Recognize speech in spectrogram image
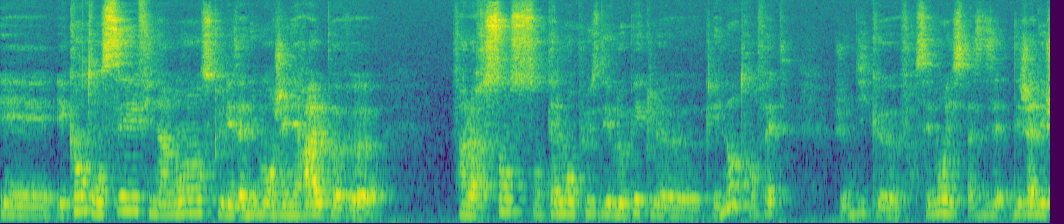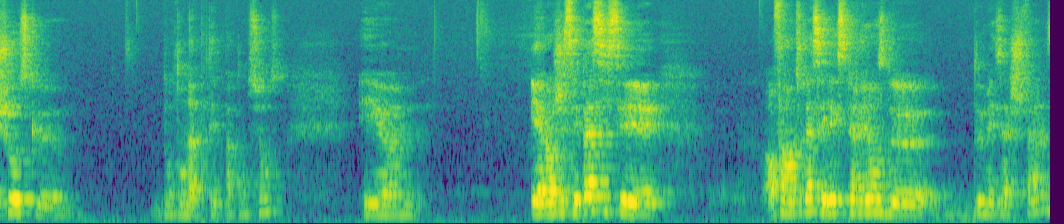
Et, et, quand on sait finalement ce que les animaux en général peuvent. Enfin, leurs sens sont tellement plus développés que, que les nôtres, en fait je me dis que forcément il se passe déjà des choses que, dont on n'a peut-être pas conscience. Et, euh, et alors je sais pas si c'est... Enfin en tout cas c'est l'expérience de, de mes sages-femmes,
